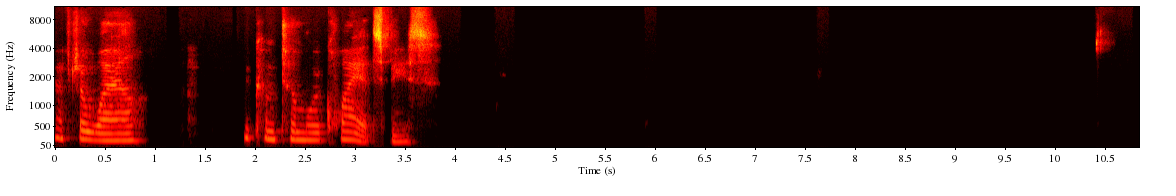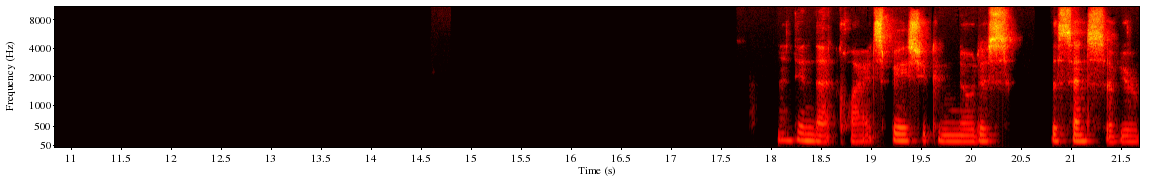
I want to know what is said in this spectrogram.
after a while, you come to a more quiet space. And in that quiet space, you can notice the sense of your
